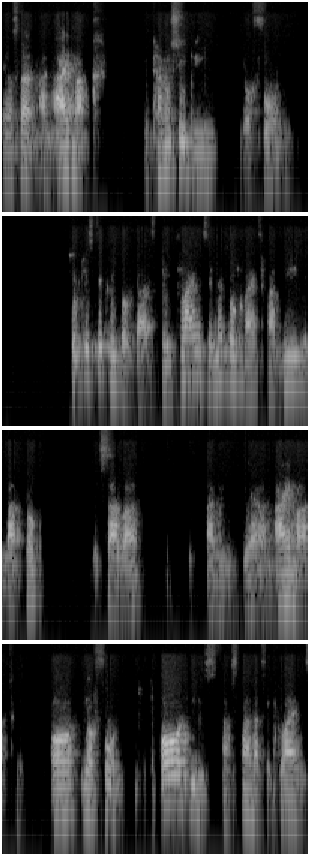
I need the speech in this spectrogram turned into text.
You understand? An iMac. It can also be your phone. Of that. The client, the network client can be a laptop, a server, and yeah, an iMac, or your phone. All these can stand as a client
